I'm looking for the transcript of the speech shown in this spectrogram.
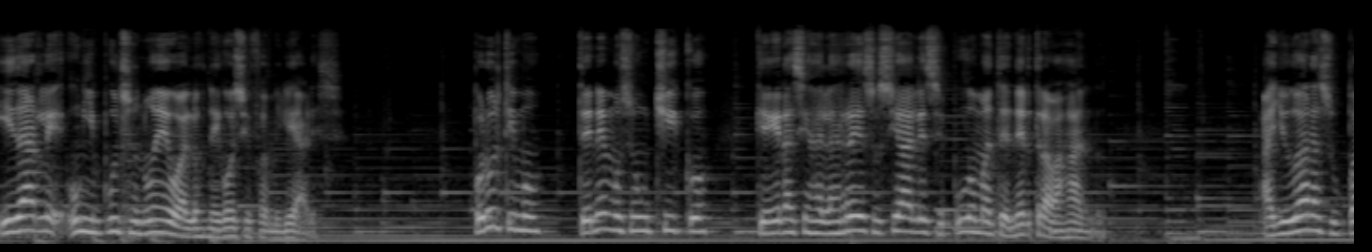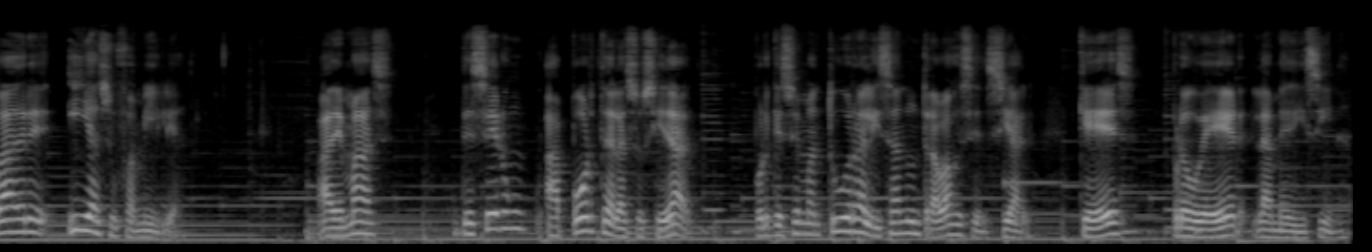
y darle un impulso nuevo a los negocios familiares. Por último, tenemos un chico que gracias a las redes sociales se pudo mantener trabajando, ayudar a su padre y a su familia además de ser un aporte a la sociedad, porque se mantuvo realizando un trabajo esencial, que es proveer la medicina.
